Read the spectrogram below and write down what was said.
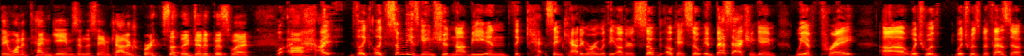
They wanted ten games in the same category, so they did it this way. Well, Uh, I, I like like some of these games should not be in the ca- same category with the others. So okay, so in best action game we have Prey, uh, which was which was Bethesda.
